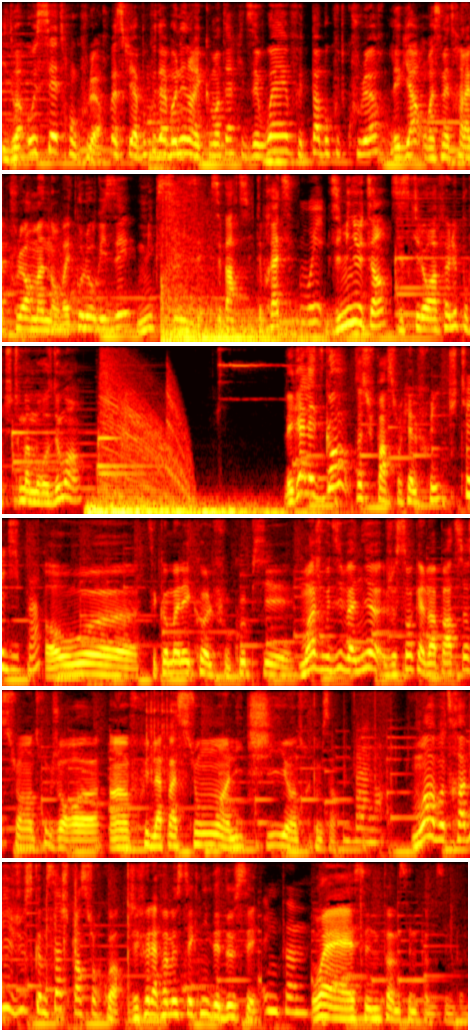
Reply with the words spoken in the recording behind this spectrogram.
il doit aussi être en couleur. Parce qu'il y a beaucoup d'abonnés dans les commentaires qui disaient ouais, vous faites pas beaucoup de couleurs. Les gars, on va se mettre à la couleur maintenant, on va être colorisé, mixémisé. C'est parti, t'es prête? Oui. 10 minutes hein, c'est ce qu'il aura fallu pour que tu tombes amoureuse de moi. Hein. Les gars, let's go Toi, tu pars sur quel fruit Je te dis pas. Oh ouais, c'est comme à l'école, faut copier. Moi, je vous dis, Vanille, je sens qu'elle va partir sur un truc genre euh, un fruit de la passion, un litchi, un truc comme ça. Bah non. Moi, à votre avis, juste comme ça, je pars sur quoi? J'ai fait la fameuse technique des deux C. Une pomme. Ouais, c'est une pomme, c'est une pomme, c'est une pomme.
